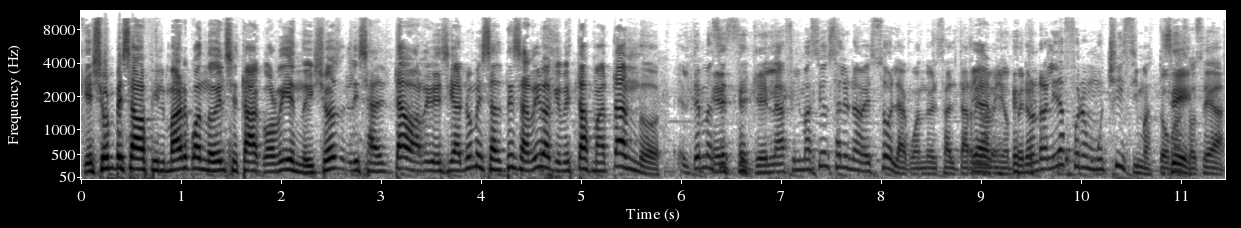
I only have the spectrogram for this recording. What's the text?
Que yo empezaba a filmar cuando él se estaba corriendo y yo le saltaba arriba y decía, no me saltes arriba que me estás matando. El tema es ese, que en la filmación sale una vez sola cuando él salta arriba Claro. mío, pero en realidad fueron muchísimas tomas, Sí. o sea,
